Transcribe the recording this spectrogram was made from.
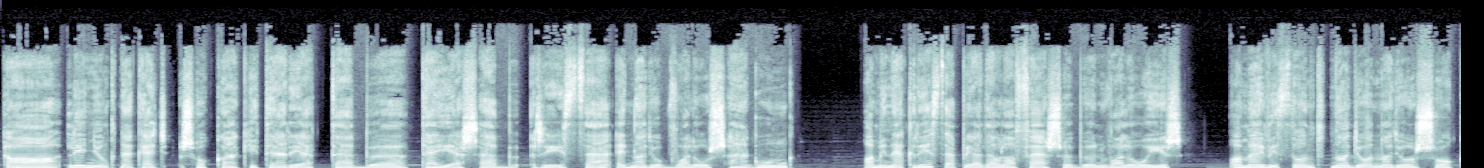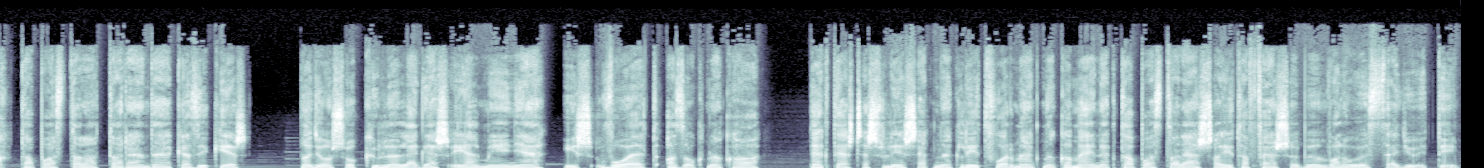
a lényünknek egy sokkal kiterjedtebb, teljesebb része, egy nagyobb valóságunk, aminek része például a felsőbön való is, amely viszont nagyon-nagyon sok tapasztalattal rendelkezik, és nagyon sok különleges élménye is volt azoknak a megtestesüléseknek, létformáknak, amelynek tapasztalásait a felsőbön való összegyűjti.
